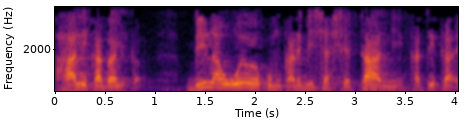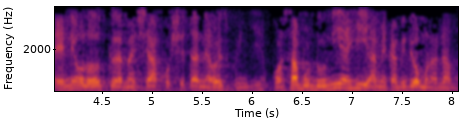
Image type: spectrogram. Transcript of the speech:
Hali kadhalika bila wewe kumkaribisha shetani katika eneo lolote la maisha yako shetani hawezi kuingia. Kwa sababu dunia hii amekabidhiwa mwanadamu.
